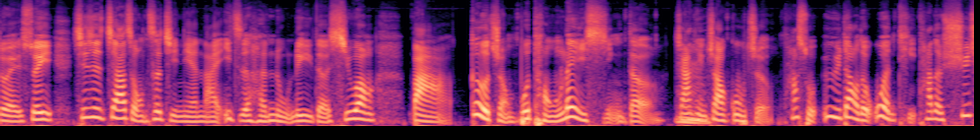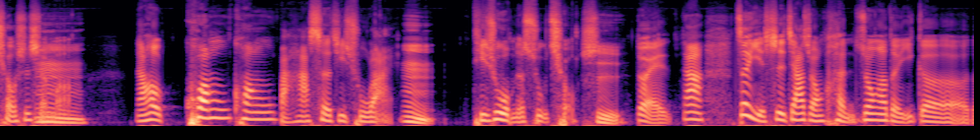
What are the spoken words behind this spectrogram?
对，所以其实家总这几年来一直很努力的，希望把各种不同类型的家庭照顾者，嗯、他所遇到的问题，他的需求是什么，嗯、然后框框把它设计出来，嗯。提出我们的诉求是。对，那这也是家总很重要的一个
